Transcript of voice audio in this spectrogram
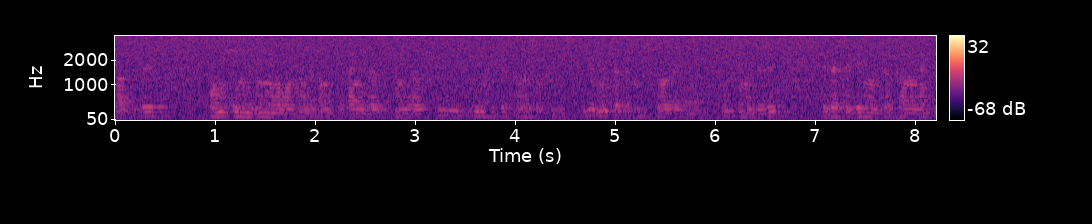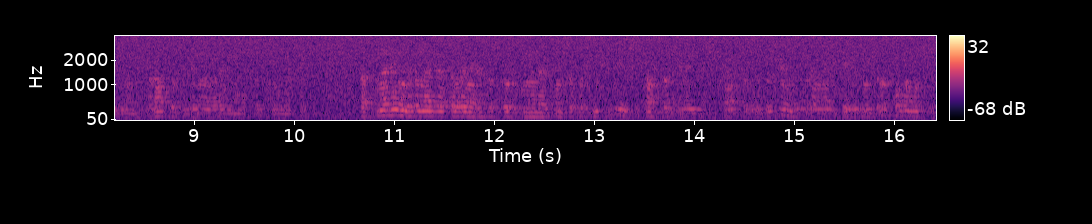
15 ДС о внесении изменений в областной закон создания должности мировых судей судебных участков Ростовской области. Судебный участок Куйбышевского района функция надлежит передать судебным участкам номер 1 Федерального судебного района Ростовской области. Постановление Законодательного собрания Ростовской области номер 789 16 апреля 2016 года утверждено избрание перечень срок полномочий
